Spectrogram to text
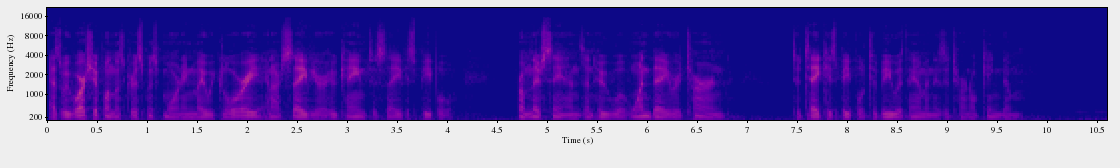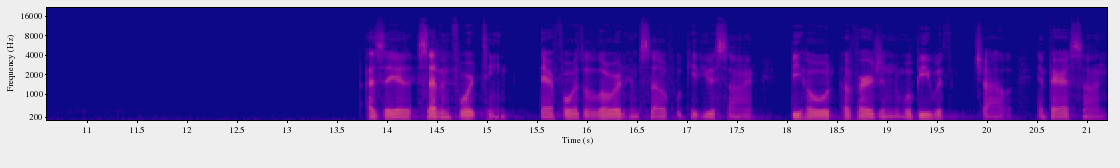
As we worship on this Christmas morning, may we glory in our Savior who came to save his people from their sins and who will one day return to take his people to be with him in his eternal kingdom. Isaiah 7:14 Therefore the Lord himself will give you a sign behold a virgin will be with child and bear a son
